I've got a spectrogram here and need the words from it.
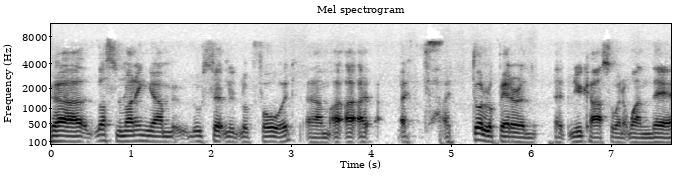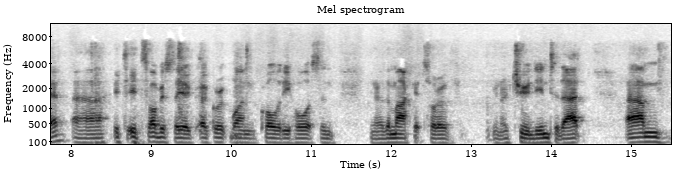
Uh, lost and running, um, we'll certainly look forward. Um, I, I, I, I, thought it looked better at Newcastle when it won there. Uh, it's, it's obviously a, a, Group One quality horse, and you know the market sort of you know tuned into that. Um,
